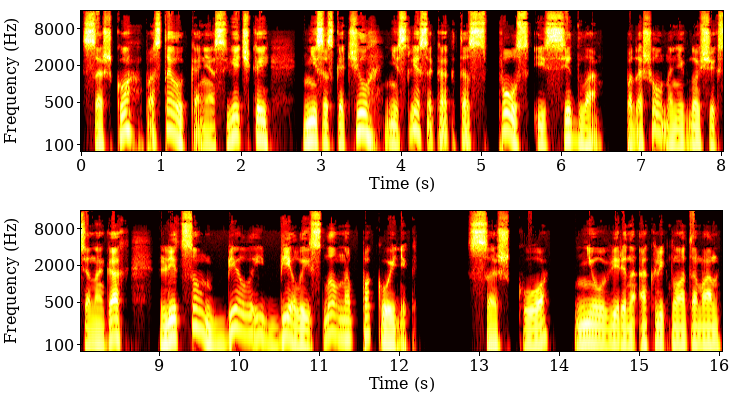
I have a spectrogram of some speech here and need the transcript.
Сашко поставил коня свечкой, не соскочил, не слез, а как-то сполз из седла. Подошел на негнущихся ногах, лицом белый-белый, словно покойник. «Сашко?» – неуверенно окликнул атаман.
